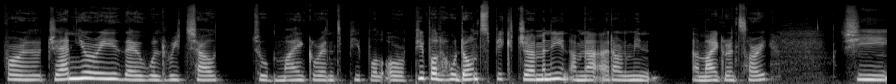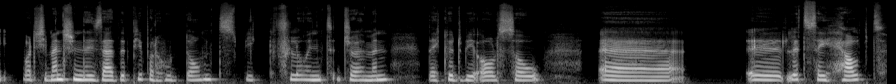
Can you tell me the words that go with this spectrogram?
for January they will reach out to migrant people or people who don't speak Germany. I'm not. I don't mean a migrant. Sorry. She what she mentioned is that the people who don't speak fluent German they could be also, uh, uh, let's say, helped,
